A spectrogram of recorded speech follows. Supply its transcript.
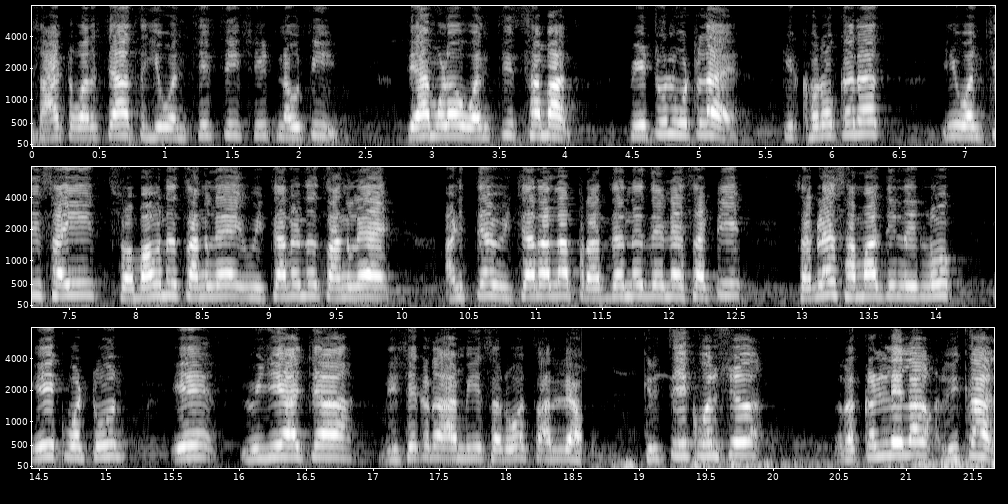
साठ वर्षात ही वंचितची सीट नव्हती. त्यामुळं वंचित समाज पेटून उठलाय की खरोखरच ही वंचित साई स्वभावानं चांगले आहे विचारानं चांगले आहे आणि त्या विचाराला प्राधान्य देण्यासाठी सगळ्या समाजातील लोक एकवटून हे विजयाच्या दिशेकडे आम्ही सर्व चालले आहोत. कित्येक वर्ष रखडलेला विकास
